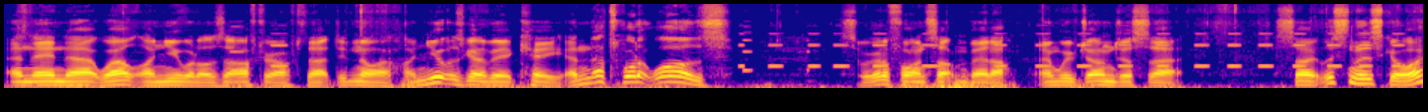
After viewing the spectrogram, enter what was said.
And then, uh, well, I knew what I was after after that, didn't I? I knew it was going to be a key and that's what it was. So we've got to find something better and we've done just that. So listen to this guy.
